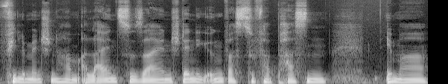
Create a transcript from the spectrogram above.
viele Menschen haben, allein zu sein, ständig irgendwas zu verpassen, immer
